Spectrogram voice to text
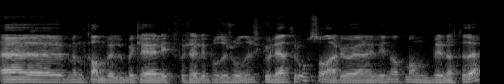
Eh, men kan vel bekle litt forskjellige posisjoner, skulle jeg tro. Sånn er det jo gjerne i Lyn, at man blir nødt til det.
